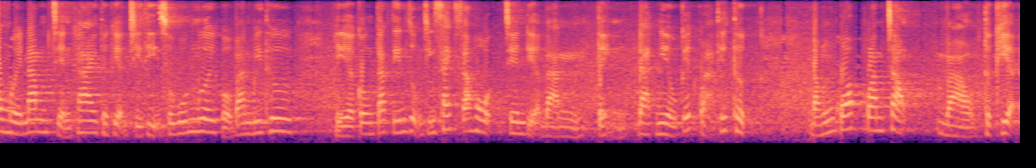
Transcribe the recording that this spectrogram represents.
Sau 10 năm triển khai thực hiện chỉ thị số 40 của Ban Bí thư thì công tác tín dụng chính sách xã hội trên địa bàn tỉnh đạt nhiều kết quả thiết thực, đóng góp quan trọng vào thực hiện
